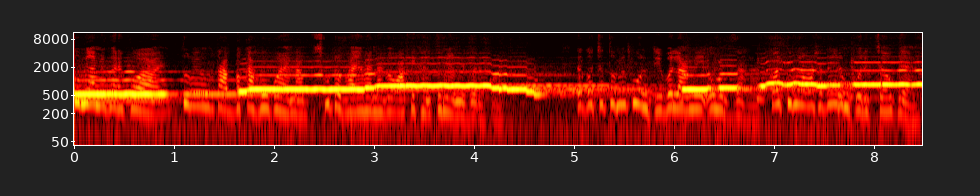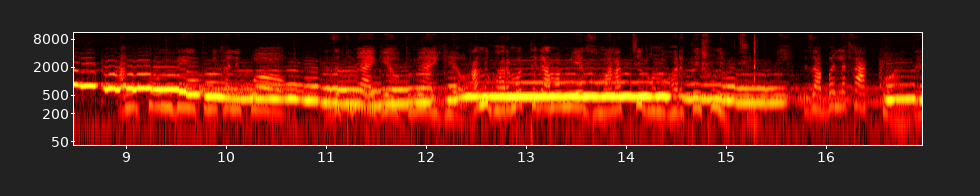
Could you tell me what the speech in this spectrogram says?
তুমি আমি করে কয়? তুমি আব্বা কোনটি বলে আমি অমুক জায়গা কয়, তুমি আমার সাথে এরকম করিচ্ছ ওকে আমি ফোন দিই, তুমি খালি কও যে তুমি আই গিয়েও, তুমি আই গিয়েও। আমি ঘরের মধ্যে থেকে আমার মেয়ে ঘুমানাচ্ছি, ঘুম ঘরের থেকে শুনিচ্ছি। যে আব্বাইলা কাক কয়, যে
